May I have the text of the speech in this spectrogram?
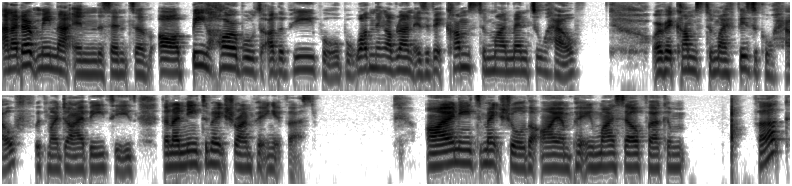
And I don't mean that in the sense of, oh, be horrible to other people. But one thing I've learned is if it comes to my mental health, or if it comes to my physical health with my diabetes, then I need to make sure I'm putting it first. I need to make sure that I am putting myself fuck,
